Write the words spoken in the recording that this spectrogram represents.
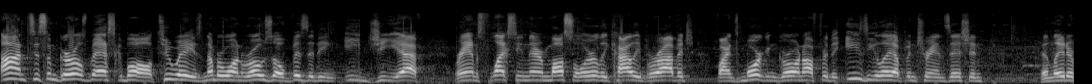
On to some girls basketball. Two ways. Number one, Roseau visiting EGF. Rams flexing their muscle early. Kylie Baravich finds Morgan growing off for the easy layup in transition. Then later,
